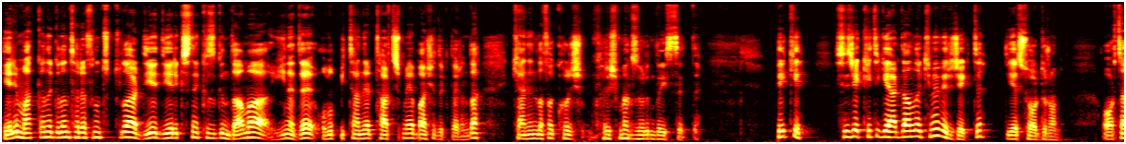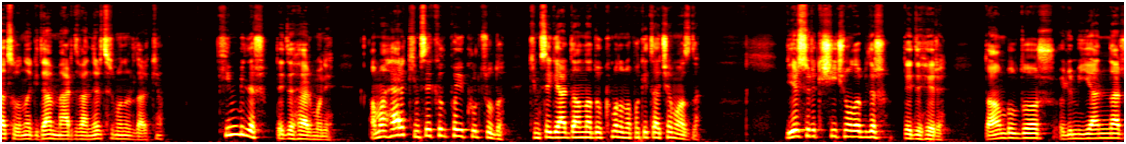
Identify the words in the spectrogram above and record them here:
Harry McGonagall'ın tarafını tuttular diye diğer ikisine kızgındı ama yine de olup bitenleri tartışmaya başladıklarında kendini lafa karış- karışmak zorunda hissetti. Peki, sizce Keti gerdanlığı kime verecekti? diye sordu Ron. Ortak salona giden merdivenleri tırmanırlarken. Kim bilir, dedi Hermione. Ama her kimse kıl payı kurtuldu. Kimse gerdanlığa dokunmadan o paketi açamazdı. Bir sürü kişi için olabilir, dedi Harry. Dumbledore, ölüm yiyenler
